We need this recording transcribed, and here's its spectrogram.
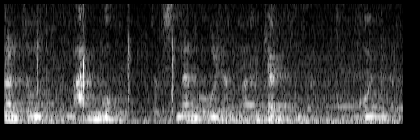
Down이라는 좀 빠른 곡, 좀 신나는 곡을 여러분과 함께 하겠습니다. Thank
